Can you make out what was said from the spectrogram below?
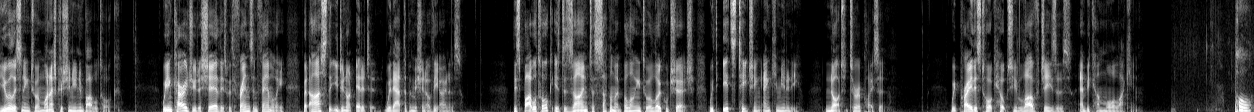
You are listening to a Monash Christian Union Bible Talk. We encourage you to share this with friends and family, but ask that you do not edit it without the permission of the owners. This Bible Talk is designed to supplement belonging to a local church with its teaching and community, not to replace it. We pray this talk helps you love Jesus and become more like him. Paul,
